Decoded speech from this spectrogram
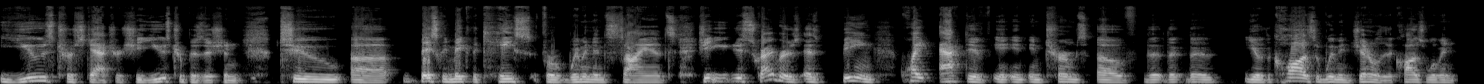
used her stature, she used her position to uh, basically make the case for women in science. She you describe her as, as being quite active in, in, in terms of the, the, the you know the cause of women generally, the cause of women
